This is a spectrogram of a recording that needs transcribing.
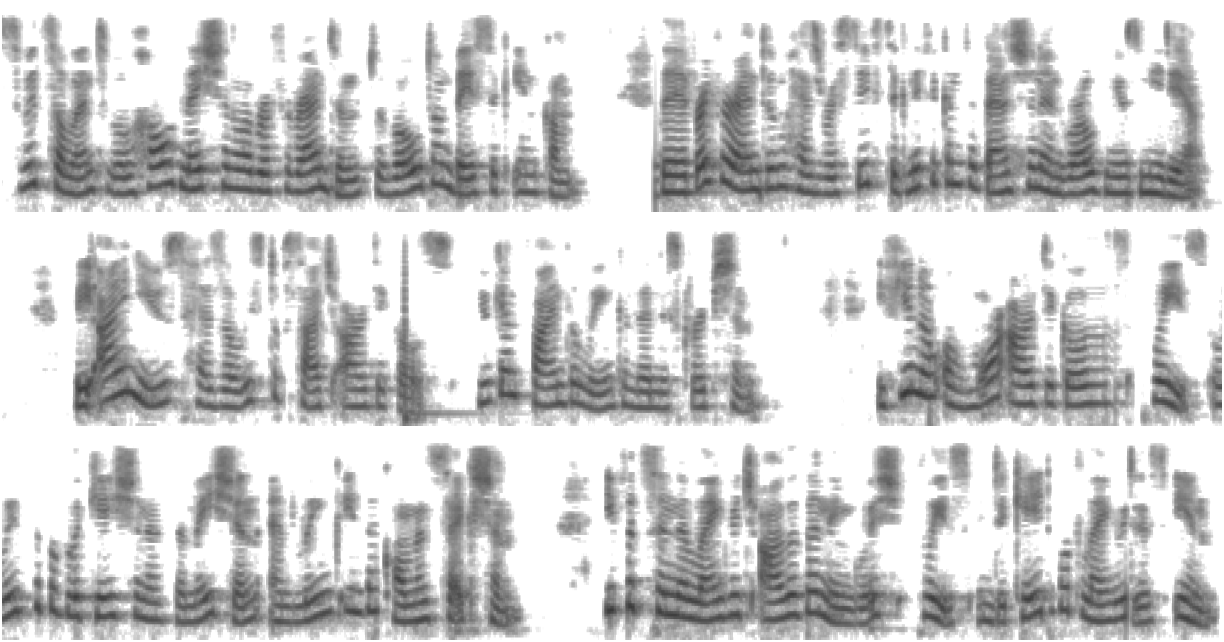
Switzerland will hold national referendum to vote on basic income. The referendum has received significant attention in world news media. The iNews has a list of such articles. You can find the link in the description. If you know of more articles, please leave the publication information and link in the comment section. If it's in a language other than English, please indicate what language it is in.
